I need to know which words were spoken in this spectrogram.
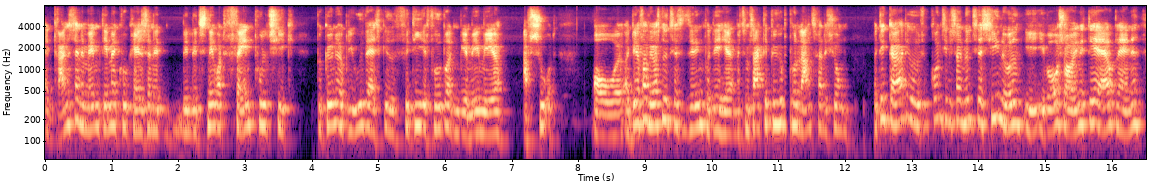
at grænserne mellem det, man kunne kalde sådan et lidt, lidt snævert fanpolitik, begynder at blive udvasket, fordi at fodbolden bliver mere og mere absurd. Og, øh, og derfor er vi også nødt til at sætte stilling på det her. Men som sagt, det bygger på en lang tradition. Og det gør det jo, grund til, at vi så er nødt til at sige noget i, i vores øjne, det er jo blandt andet,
